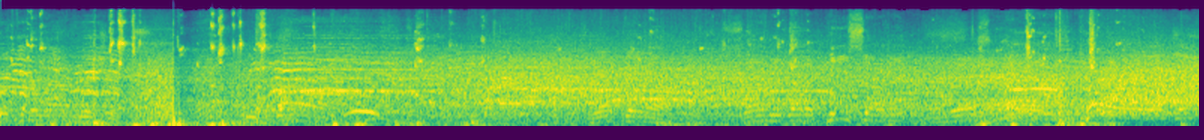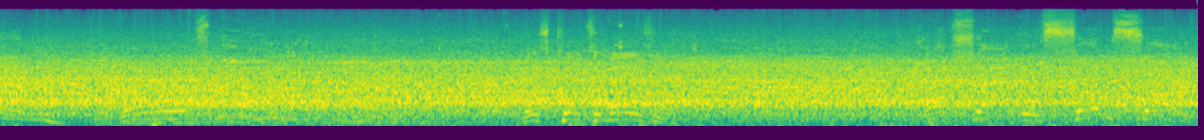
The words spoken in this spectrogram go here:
Whipping around Richards. He's fouled. Lovedale. Sammy got a piece of it. And there's There's This kid's amazing. That shot is so soft.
